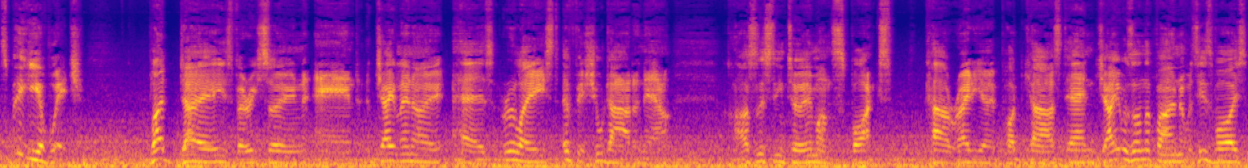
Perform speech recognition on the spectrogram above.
speaking of which, Plaid Day's very soon, and Jay Leno has released official data now. I was listening to him on Spike's car radio podcast, and Jay was on the phone. It was his voice.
